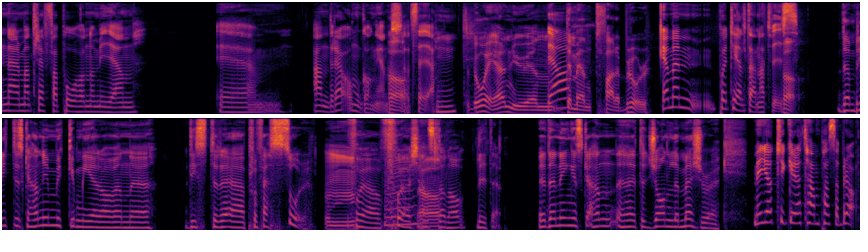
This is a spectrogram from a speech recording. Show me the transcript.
när man träffar på honom igen ehm, andra omgången, Ja. så att säga. Mm. Då är han ju en Ja. dement farbror. Ja, men på ett helt annat vis. Ja. Den brittiska, han är ju mycket mer av en eh, disträ professor, Mm. får jag, får jag Mm. känslan av. lite. Den engelska, han heter John LeMessurier. Men jag tycker att han passar bra.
